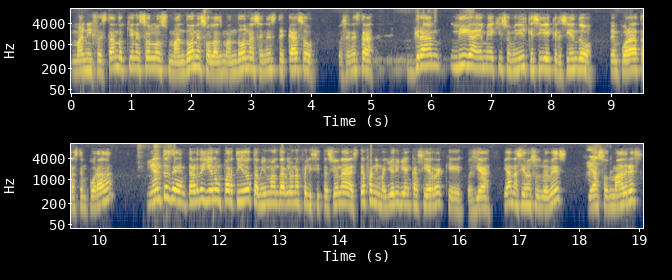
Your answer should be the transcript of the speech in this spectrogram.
manifestando quiénes son los mandones o las mandonas en este caso, pues en esta gran Liga MX Femenil que sigue creciendo temporada tras temporada. Y antes de entrar de lleno a un partido, también mandarle una felicitación a Stephanie Mayor y Bianca Sierra, que pues ya, ya nacieron sus bebés, ya son madres.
